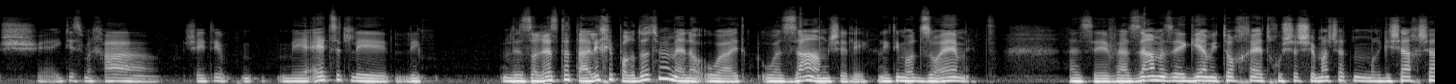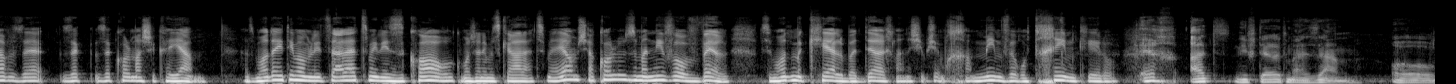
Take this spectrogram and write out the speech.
שהייתי שמחה, שהייתי מייעצת לי, לי לזרז את התהליך היפרדות ממנו, הוא, ה... הוא הזעם שלי. אני הייתי מאוד זועמת. אז, אה, והזעם הזה הגיע מתוך uh, תחושה שמה שאת מרגישה עכשיו זה, זה, זה כל מה שקיים. אז מאוד הייתי ממליצה לעצמי לזכור, כמו שאני מזכירה לעצמי היום, שהכל הוא זמני ועובר. זה מאוד מקל בדרך לאנשים שהם חמים ורותחים, כאילו. איך את נפטרת מהזעם? או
